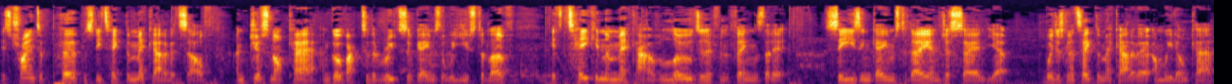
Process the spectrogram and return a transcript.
It's trying to purposely take the mick out of itself and just not care and go back to the roots of games that we used to love. It's taking the mick out of loads of different things that it sees in games today and just saying, yep, we're just going to take the mick out of it and we don't care.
